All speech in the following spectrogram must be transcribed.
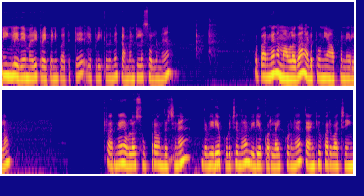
நீங்களும் இதே மாதிரி ட்ரை பண்ணி பார்த்துட்டு எப்படி இருக்குதுன்னு கமெண்ட்டில் சொல்லுங்கள் இப்போ பாருங்கள் நம்ம அவ்வளோதான் அடுப்பு ஒன்றி ஆஃப் பண்ணிடலாம். பாருங்கள் எவ்வளோ சூப்பராக வந்துருச்சுன்னு. இந்த வீடியோ பிடிச்சிருந்தனா வீடியோக்கு ஒரு லைக் கொடுங்க. தேங்க்யூ ஃபார் வாட்சிங்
